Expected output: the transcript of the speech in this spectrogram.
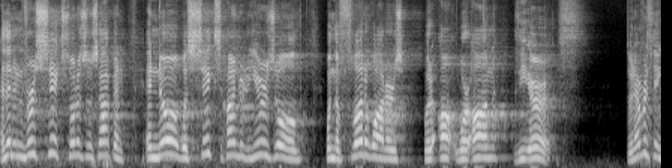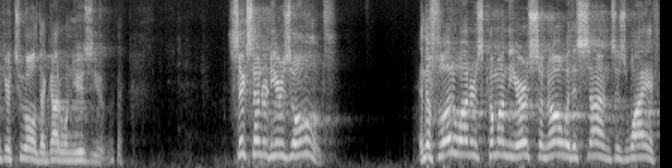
And then in verse 6, notice what's happened. And Noah was 600 years old when the flood waters uh, were on the earth. Don't ever think you're too old that God won't use you. 600 years old. And the flood waters come on the earth, so Noah with his sons, his wife,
